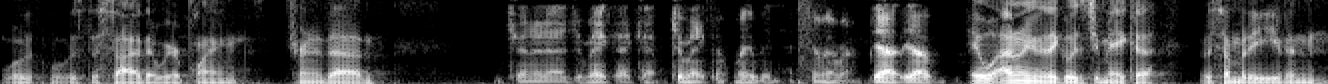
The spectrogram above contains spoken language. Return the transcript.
what, what was the side that we were playing? Trinidad. Trinidad, Jamaica. I can't. Jamaica, maybe. I can't remember. Yeah, yeah. It, I don't even think it was Jamaica. It was somebody even,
